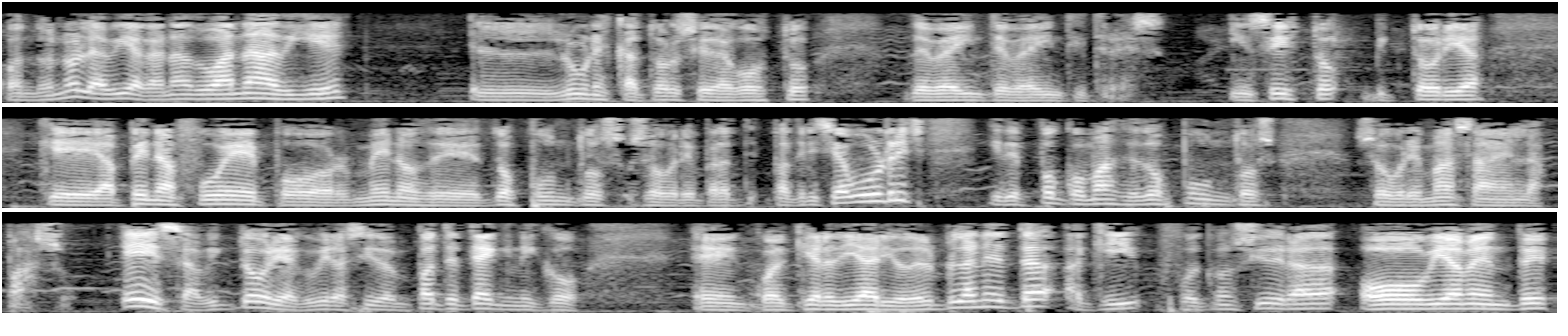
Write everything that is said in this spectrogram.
cuando no le había ganado a nadie el lunes 14 de agosto de 2023. Insisto, victoria que apenas fue por menos de dos puntos sobre Patricia Bullrich y de poco más de dos puntos sobre Massa en las PASO. Esa victoria que hubiera sido empate técnico en cualquier diario del planeta, aquí fue considerada obviamente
